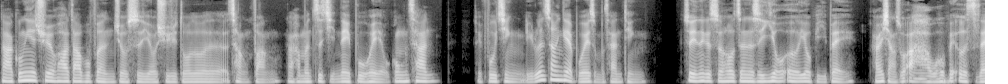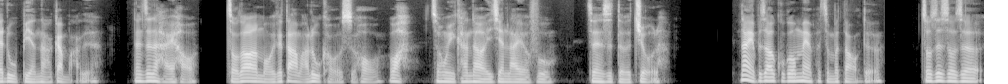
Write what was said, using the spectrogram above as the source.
那工业区的话，大部分就是有许许多多的厂房，那他们自己内部会有公餐，所以附近理论上应该也不会什么餐厅。所以那个时候真的是又饿又疲惫，还会想说：“啊，我会不会饿死在路边啊？干嘛的？”但真的还好。走到了某一个大马路口的时候，哇，终于看到一间莱尔夫，真的是得救了。那也不知道 Google Map 怎么导的，走着走着，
